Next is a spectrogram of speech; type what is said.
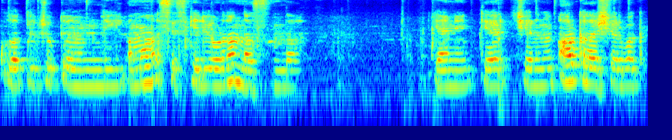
kulaklık çok da önemli değil. Ama ses geliyor oradan da aslında. Yani diğer içerinin arkadaşları bak.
